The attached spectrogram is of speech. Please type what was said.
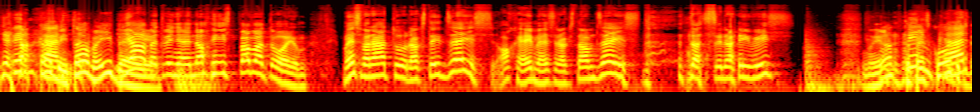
jā, Tā Pirmkārt, bija tava ideja. jā, bet viņai nav īsti pamatojuma. Mēs varētu rakstīt dzējas. Ok, mēs rakstām dzējas. Tas ir arī viss. Nu, jā, tāpēc ko Pirmkārt,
